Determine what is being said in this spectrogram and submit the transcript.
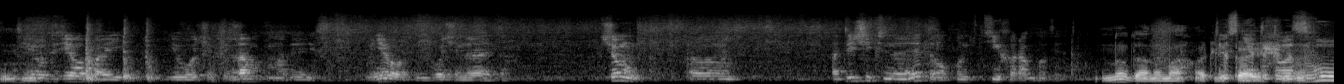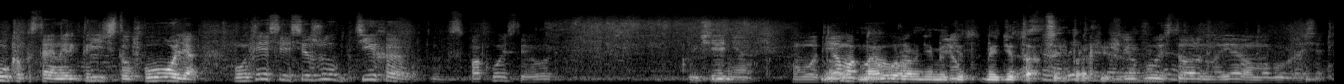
И вот сделал по его чертежам, по модели. Мне вот очень нравится. В чем отличительно этого, он тихо работает. Ну да, нема То есть нет этого звука, постоянно электричество, поля. Вот я сижу тихо, в спокойствии, вот, включение. Вот, я могу на уровне в люб- меди- медитации в практически. любую сторону я его могу вращать.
